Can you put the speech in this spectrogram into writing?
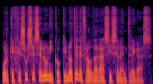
porque Jesús es el único que no te defraudará si se la entregas.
